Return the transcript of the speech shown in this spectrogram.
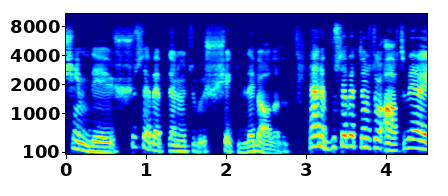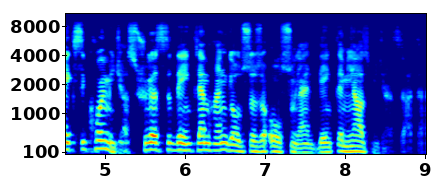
Şimdi şu sebepten ötürü şu şekilde bir alalım. Yani bu sebepten ötürü artı veya eksi koymayacağız. Şurası denklem hangi olursa olsun yani denklemi yazmayacağız zaten.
